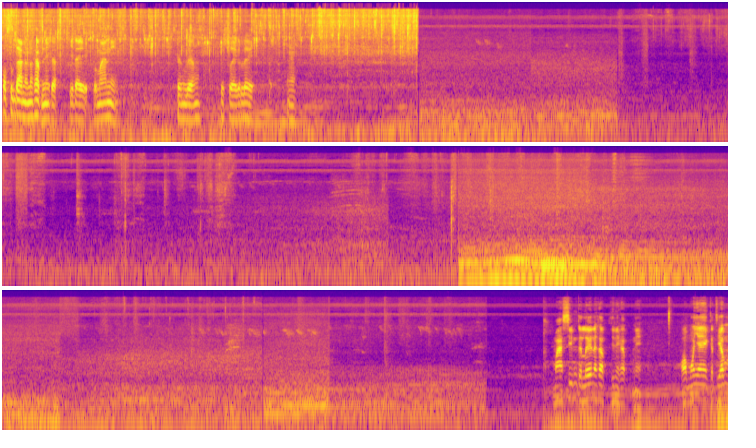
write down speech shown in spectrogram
ครบทุกด้านแล้วนะครับ นี่ก็จะได้ประมาณนี้เหลืองๆสวยๆกันเลยนะ มาซิมกันเลยนะครับที่นี่ครับนี่หอมหัวใหญ่กระเทียม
